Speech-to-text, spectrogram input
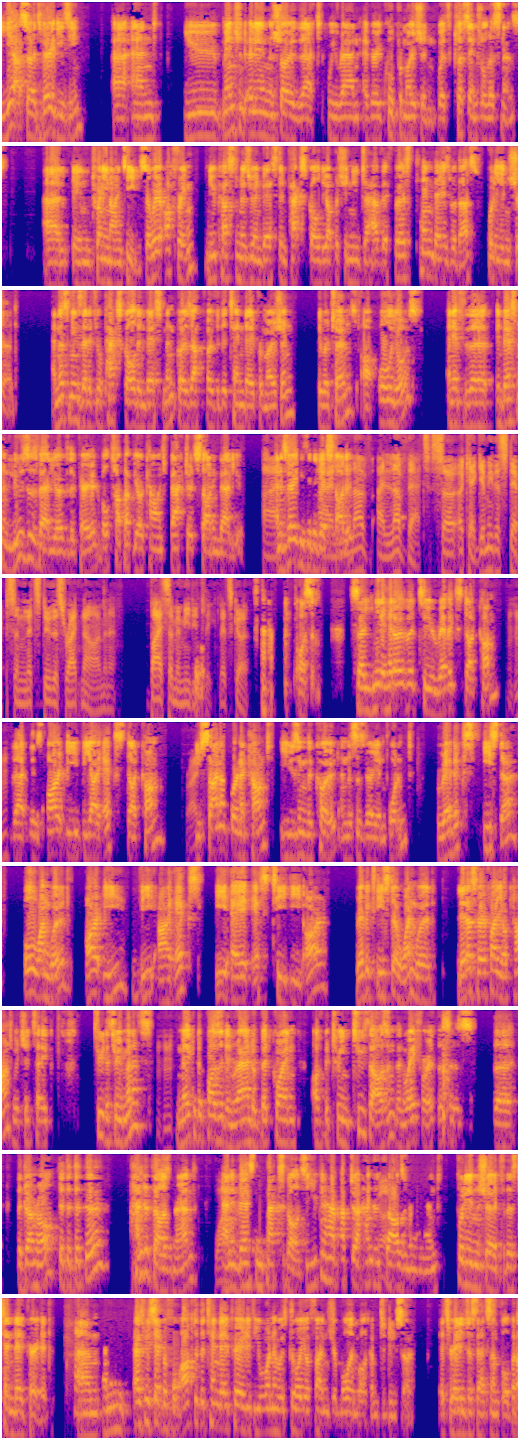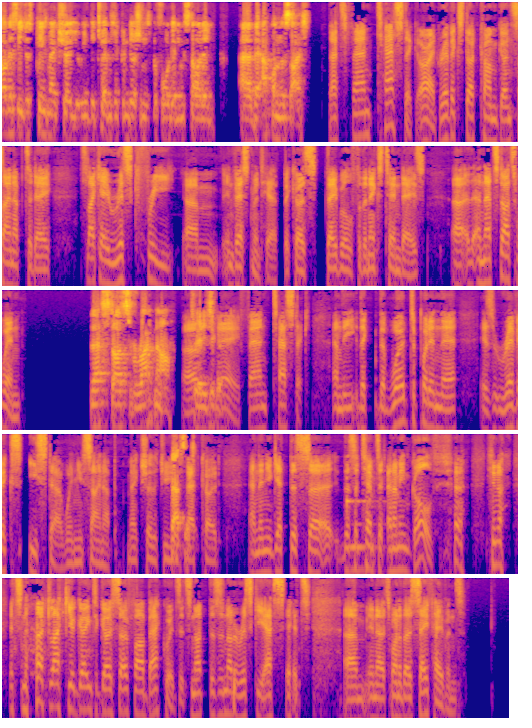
Yeah, so it's very easy. Uh, and you mentioned earlier in the show that we ran a very cool promotion with Cliff Central listeners uh, in 2019. So we're offering new customers who invest in Pax Gold the opportunity to have their first 10 days with us fully insured. And this means that if your Pax Gold investment goes up over the 10 day promotion, the returns are all yours. And if the investment loses value over the period, we'll top up your account back to its starting value. I, and it's very easy to get I started. Love, I love that. So, okay, give me the steps and let's do this right now. I'm going to buy some immediately. Let's go. awesome. So you need to head over to revix.com. Mm-hmm. That is R-E-V-I-X.com. Right. You sign up for an account using the code, and this is very important, Revix Easter, all one word, R-E-V-I-X-E-A-S-T-E-R, Revix Easter, one word. Let us verify your account, which should take two to three minutes. Mm-hmm. Make a deposit in Rand or Bitcoin of between 2,000, and wait for it, this is the, the drum roll, 100,000 Rand, wow. and invest in Pax Gold. So you can have up to 100,000 Rand fully insured for this 10 day period. Um, and as we said before, after the 10 day period, if you want to withdraw your funds, you're more than welcome to do so. It's really just that simple. But obviously, just please make sure you read the terms and conditions before getting started. Uh, they're up on the site. That's fantastic. All right, Revix.com, go and sign up today. It's like a risk free um, investment here because they will for the next 10 days. Uh, and that starts when? That starts right now. Okay, fantastic. And the, the, the word to put in there is Revix Easter when you sign up. Make sure that you use That's that it. code. And then you get this uh, this attempt at, and I mean gold. you know, it's not like you're going to go so far backwards. It's not. This is not a risky asset. Um, you know, it's one of those safe havens.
